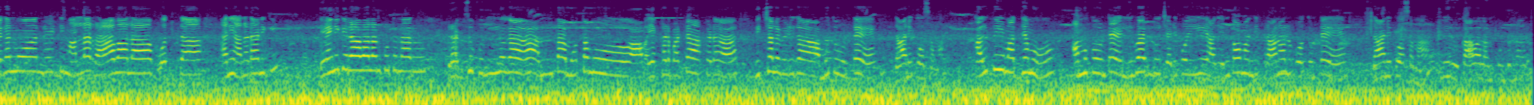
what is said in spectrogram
జగన్మోహన్ రెడ్డి మళ్ళా రావాలా వద్దా అని అనడానికి? దేనికి రావాలనుకుంటున్నారు? డ్రగ్స్ ఫుల్గా అంతా మొత్తము ఎక్కడ పడితే అక్కడ విచ్చలవిడిగా అమ్ముతూ ఉంటే దానికోసమా? కల్తీ మద్యము అమ్ముకుంటే లివర్లు చెడిపోయి అది ఎంతోమంది ప్రాణాలు పోతుంటే దానికోసమా మీరు కావాలనుకుంటున్నారు?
